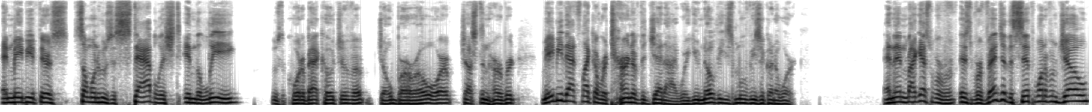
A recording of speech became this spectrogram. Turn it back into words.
And maybe if there's someone who's established in the league, who's the quarterback coach of uh, Joe Burrow or Justin Herbert, maybe that's like a Return of the Jedi where you know these movies are going to work. And then I guess is Revenge of the Sith one of them, Joe?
